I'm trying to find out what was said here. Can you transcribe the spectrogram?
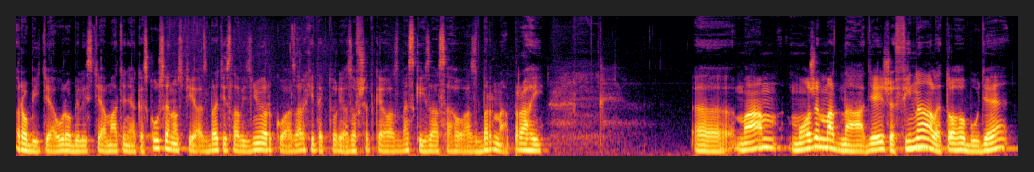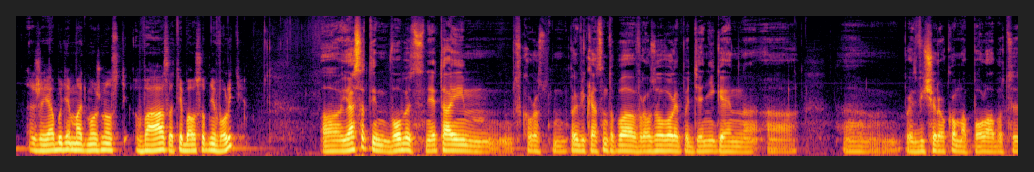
robíte a urobili ste a máte nejaké skúsenosti aj z Bratislavy, z New Yorku a z architektúry a zo všetkého a z mestských zásahov a z Brna, Prahy, mám, môžem mať nádej, že finále toho bude, že ja budem mať možnosť vás a teba osobne voliť? O, Ja sa tým vôbec netajím. Skoro prvýkrát som to povedal v rozhovore pre Denigen a, a, pred vyše rokom a pol, alebo cez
